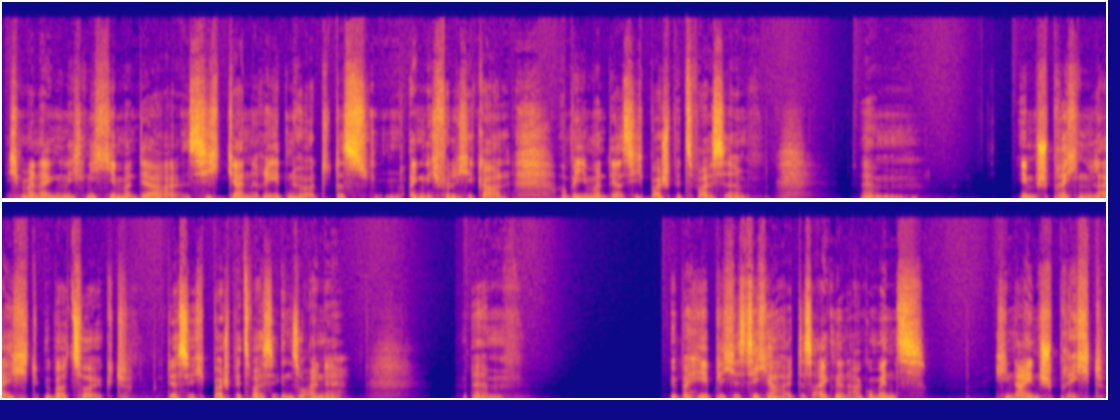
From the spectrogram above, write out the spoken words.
ich meine eigentlich nicht jemand, der sich gerne reden hört, das ist eigentlich völlig egal, aber jemand, der sich beispielsweise ähm, im Sprechen leicht überzeugt, der sich beispielsweise in so eine ähm, überhebliche Sicherheit des eigenen Arguments hineinspricht,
